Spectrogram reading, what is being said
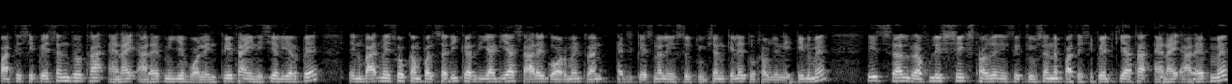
Participation जो था एनआईआरएफ में ये वॉलेंट्री था इनिशियल ईयर पे, लेकिन बाद में इसको कंपलसरी कर दिया गया सारे गवर्नमेंट रन एजुकेशनल इंस्टीट्यूशन के लिए 2018 में। इस साल रफली 6000 इंस्टीट्यूशन ने पार्टिसिपेट किया था एनआईआरएफ में,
